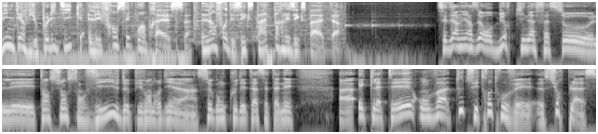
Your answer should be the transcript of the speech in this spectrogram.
L'interview politique, les Presse. L'info des expats par les expats. Ces dernières heures au Burkina Faso, les tensions sont vives. Depuis vendredi, un second coup d'État cette année a éclaté. On va tout de suite retrouver euh, sur place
